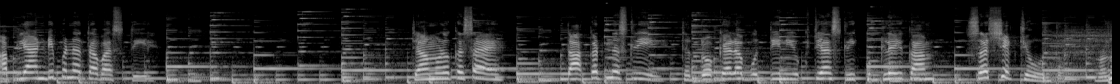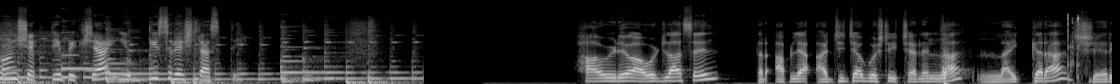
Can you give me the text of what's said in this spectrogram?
आपली अंडी पण आता वाचतील त्यामुळं कसं आहे? ताकद नसली तर डोक्याला बुद्धी युक्ती असली कुठलंही काम सशक्य होतं म्हणून शक्तीपेक्षा युक्ती श्रेष्ठ असते. हा व्हिडिओ आवडला असेल तर आपल्या आजीच्या गोष्टी चॅनेलला लाईक करा शेअर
